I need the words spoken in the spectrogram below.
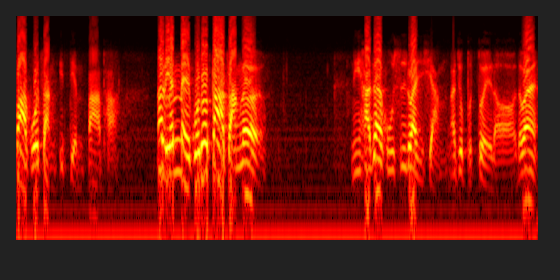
法国涨一点八趴。那连美国都大涨了，你还在胡思乱想，那就不对了哦，对不对？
